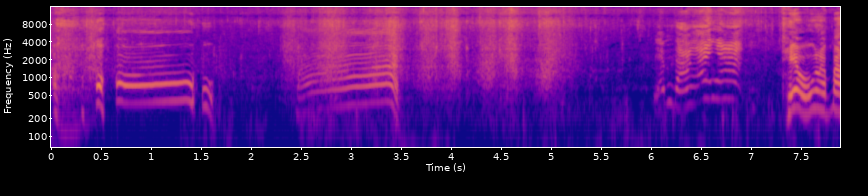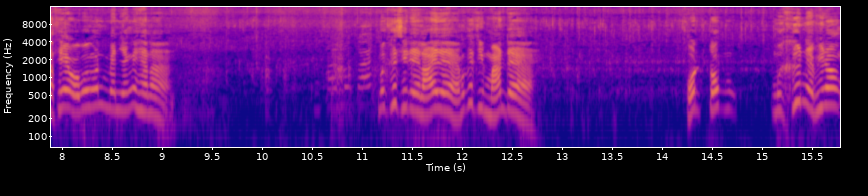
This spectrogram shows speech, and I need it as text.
โอ้โหปาดเต็มดังไอ้ยะเที่ยวนะป้าเที่ยวเบิ่งมันเป็นยังไงฮะน่ะมาลูกกันมันคือสิได้หลายแต่มันก็สิหมันแต่ ฝนตกมือขึ้นเนี่ยพี่น้อง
